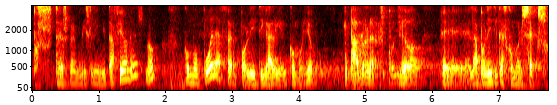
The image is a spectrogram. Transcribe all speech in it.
pues ustedes ven mis limitaciones, ¿no? ¿Cómo puede hacer política alguien como yo? Y Pablo le respondió, eh, la política es como el sexo,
